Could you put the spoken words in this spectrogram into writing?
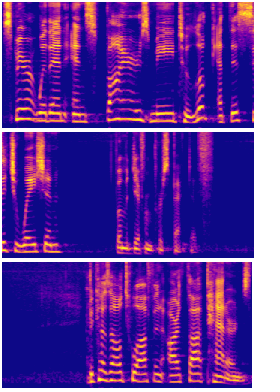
Spirit within inspires me to look at this situation from a different perspective. Because all too often our thought patterns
